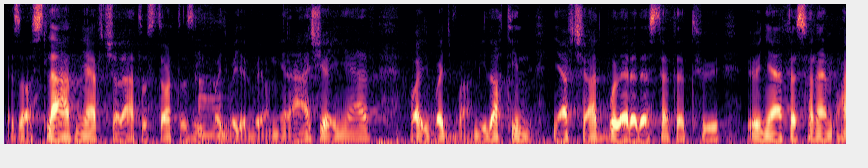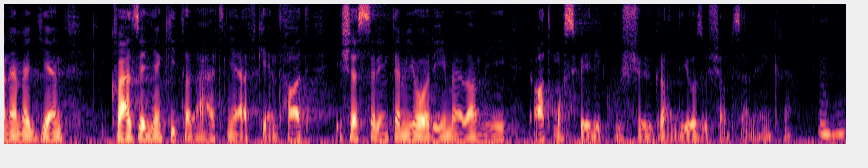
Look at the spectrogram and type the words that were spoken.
ez a szláv nyelvcsaládhoz tartozik, Aha. vagy, vagy valamilyen ázsiai nyelv, vagy, vagy valami latin nyelvcsaládból eredeztethető nyelvhez, hanem, hanem egy ilyen kvázi egy ilyen kitalált nyelvként hat, és ez szerintem jól rímel a mi atmoszférikus, grandiózusabb zenénkre. Uh-huh.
